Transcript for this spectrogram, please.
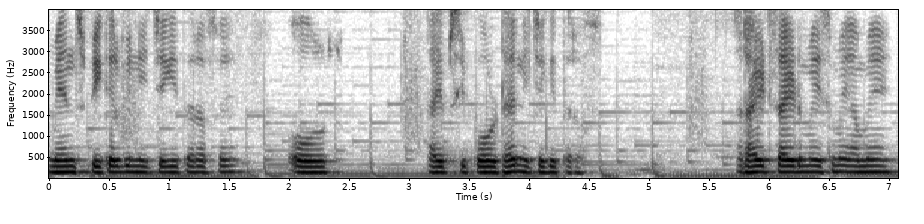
मेन स्पीकर भी नीचे की तरफ़ है और टाइप सी पोर्ट है नीचे की तरफ़। राइट साइड में इसमें हमें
